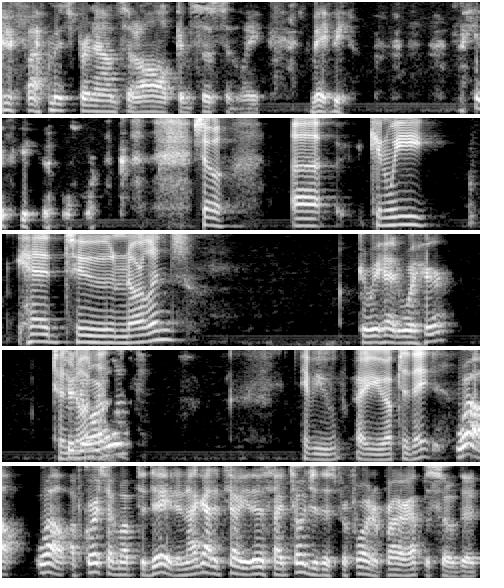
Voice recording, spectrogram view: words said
if i mispronounce it all consistently maybe maybe it'll work So, uh, can we head to New Orleans? can we head where To, to New orleans Have you? Are you up to date? Well, well, of course I'm up to date, and I got to tell you this. I told you this before in a prior episode that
